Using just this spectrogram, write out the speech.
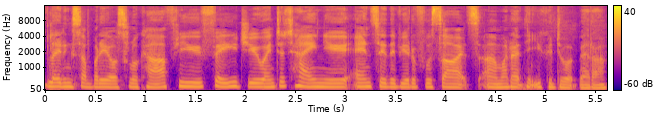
letting somebody else look after you, feed you, entertain you, and see the beautiful sights, um, I don't think you could do it better.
